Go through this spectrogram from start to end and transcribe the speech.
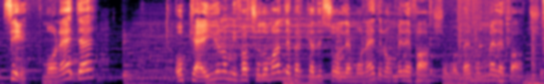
Sì, monete. Ok, io non mi faccio domande perché adesso ho le monete non me le faccio, vabbè, non me le faccio.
